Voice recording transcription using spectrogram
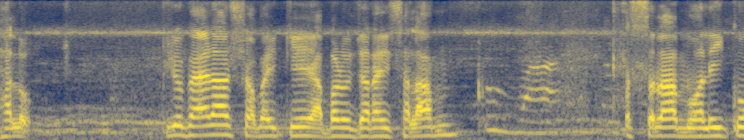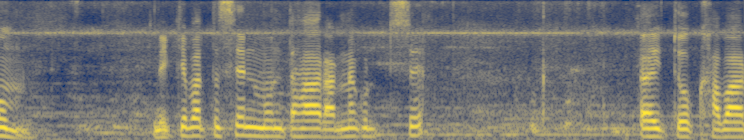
hello. প্রিয় ভাইরা সবাইকে আবারও জানাই সালাম। আসসালামু আলাইকুম দেখতে পাচ্ছেন মন তাহা রান্না করতেছে। এই তো খাবার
